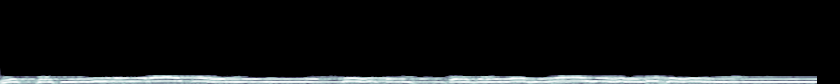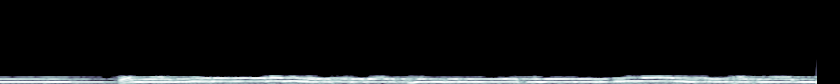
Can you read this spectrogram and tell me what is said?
متكئين على سرر مصفوفة وزوجناهم بحور والذين آمنوا واتبعتهم ذريتهم بإيمان ألحقنا به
